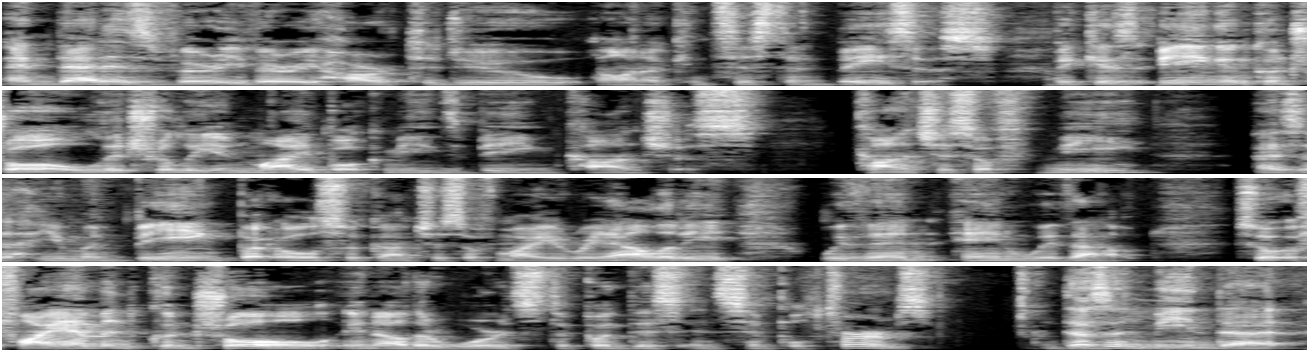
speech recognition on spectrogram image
And that is very, very hard to do on a consistent basis because being in control, literally in my book, means being conscious. Conscious of me as a human being, but also conscious of my reality within and without. So if I am in control, in other words, to put this in simple terms, doesn't mean that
